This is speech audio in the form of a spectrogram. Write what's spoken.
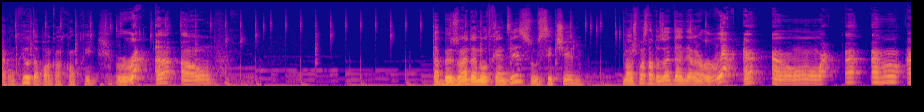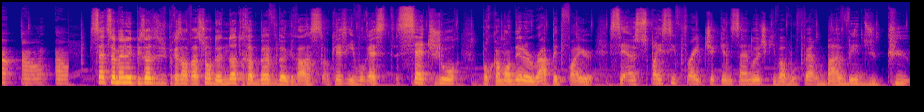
T'as compris ou t'as pas encore compris? T'as besoin d'un autre indice ou c'est chill? Non, je pense que t'as besoin d'un. Cette semaine, l'épisode est une présentation de notre bœuf de grâce. Ok, il vous reste 7 jours pour commander le Rapid Fire. C'est un spicy fried chicken sandwich qui va vous faire baver du cul.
